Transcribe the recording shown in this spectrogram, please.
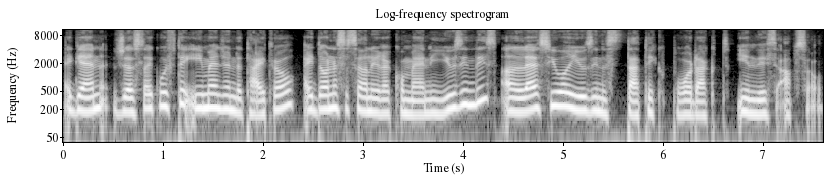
Again, just like with the image and the title, I don't necessarily recommend using this unless you are using a static product in this upsell.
